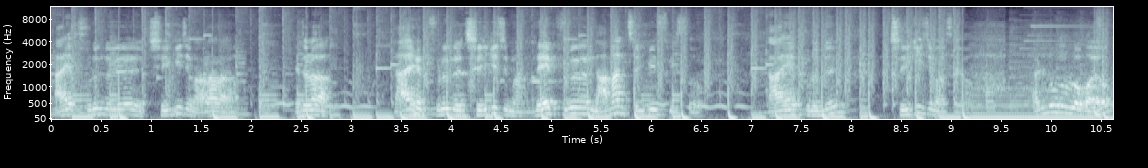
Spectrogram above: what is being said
나의 불운을 즐기지 말아라. 얘들아 나의 불운을 즐기지 마내 불운은 나만 즐길 수 있어. 나의 불운을 즐기지 마세요. 알로 눌러봐요.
